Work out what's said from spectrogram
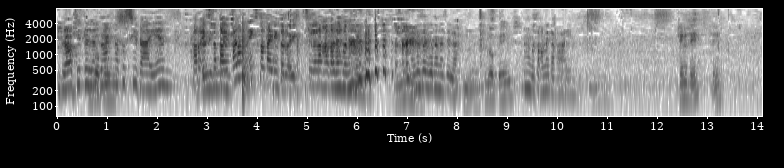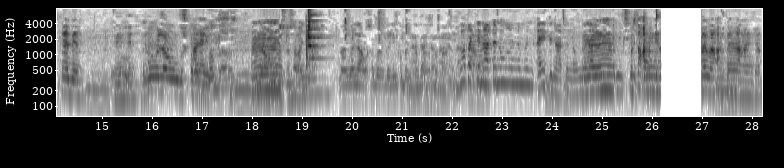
Grabe talaga. Tapos si Ryan. Parang extra tayo. Parang extra tayo dito, Roy. Sila lang kakalaman namin. Ay, nasagutan na sila. Go, Pings. Mm, basta kami kakain. Sino si? Si? Kevin. Sino si? Pero wala akong gusto kay Malay ko. Jessica. Wala akong gusto sa kanya. Nangala ako sa mga galing kumanta ng mga babae. Bakit tinatanong naman? Ay, tinatanong. Wala Mm, naman kami Basta kami ni Roy. Wala kami pinalaman dyan.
